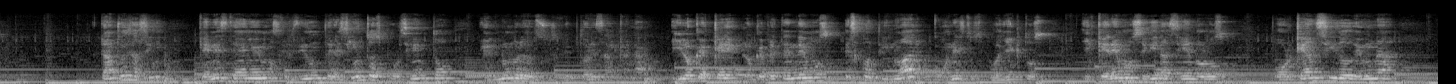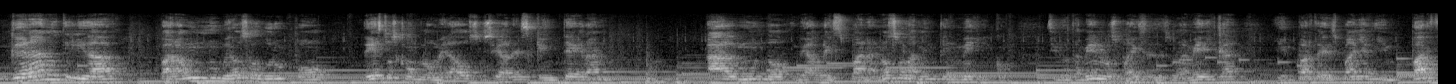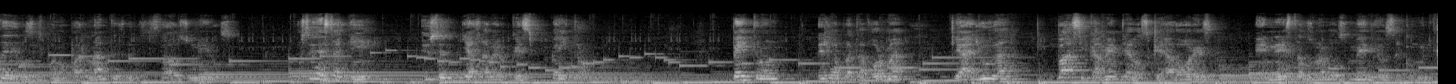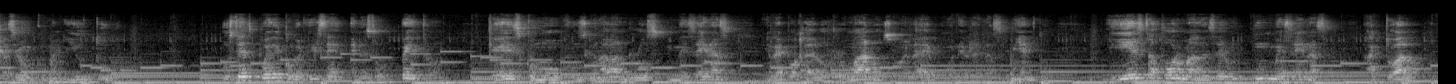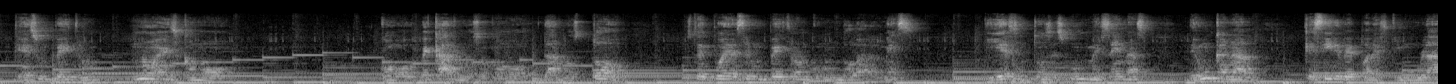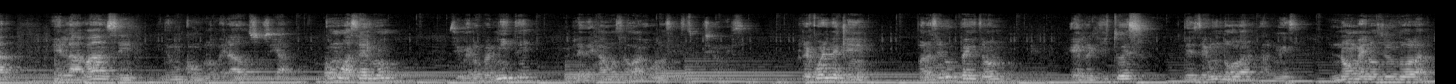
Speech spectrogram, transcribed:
Tanto es así que en este año hemos crecido un 300% el número de suscriptores al canal. Y lo que, lo que pretendemos es continuar con estos proyectos y queremos seguir haciéndolos porque han sido de una gran utilidad para un numeroso grupo de estos conglomerados sociales que integran al mundo de habla hispana, no solamente en México, sino también en los países de Sudamérica y en parte de España y en parte de los hispanoparlantes de los Estados Unidos. Usted está aquí y usted ya sabe lo que es Patreon. Patreon es la plataforma que ayuda básicamente a los creadores en estos nuevos medios de comunicación como el YouTube. Usted puede convertirse en nuestro Patreon, que es como funcionaban los mecenas en la época de los romanos o en la época del Renacimiento. Y esta forma de ser un mecenas actual, que es un Patreon, no es como, como becarnos o como darnos todo. Usted puede ser un Patreon con un dólar al mes. Y es entonces un mecenas de un canal que sirve para estimular el avance de un conglomerado social. ¿Cómo hacerlo? Si me lo permite, le dejamos abajo las instrucciones. Recuerde que para ser un Patreon, el requisito es desde un dólar al mes, no menos de un dólar.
